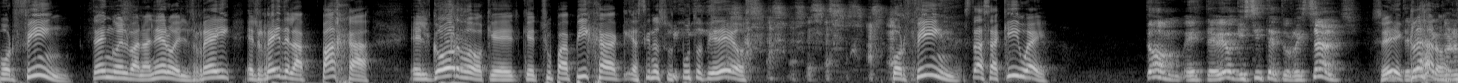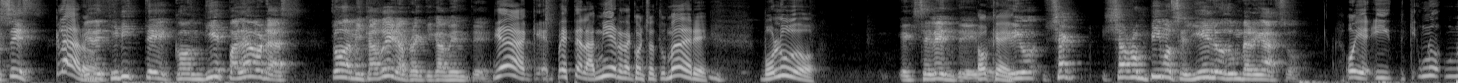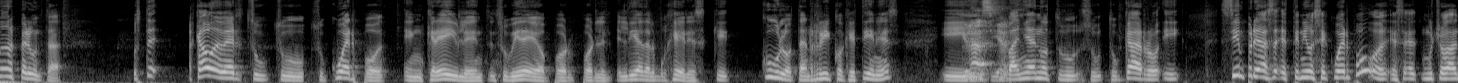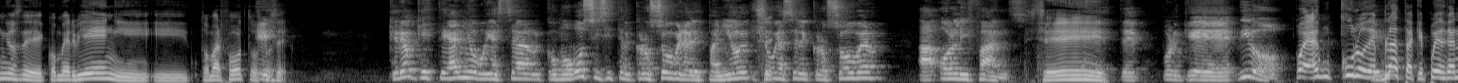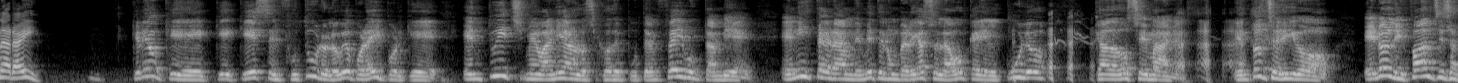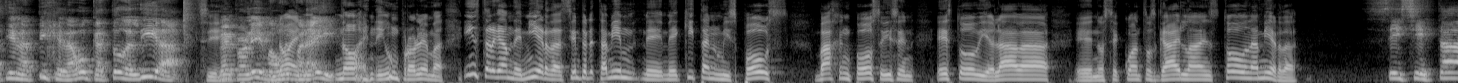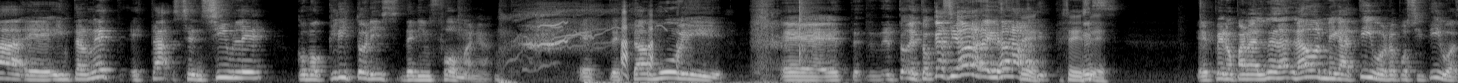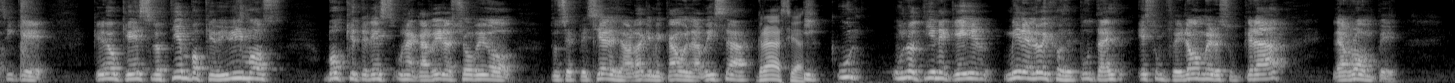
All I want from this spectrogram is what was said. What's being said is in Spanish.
Por fin tengo el bananero, el rey, el rey de la paja, el gordo que, que chupa pija haciendo sus putos videos. Por fin, estás aquí, güey. Tom, este, veo que hiciste tu research. Sí, Este, claro. Me conoces. Claro. Me definiste con 10 palabras toda mi carrera prácticamente. Ya, que vete a la mierda, concha tu madre. Boludo. Excelente. Ok. Te digo, ya, ya rompimos el hielo de un vergazo. Oye, y uno- una pregunta. Usted, acabo de ver su, su- su cuerpo increíble en, en su video por, por el, el Día de las Mujeres. Qué culo tan rico que tienes. Y Gracias. bañando tu, su- tu carro. ¿Y siempre has tenido ese cuerpo? ¿O es muchos años de comer bien y, y tomar fotos? No Eh, sé. Creo que este año voy a hacer, como vos hiciste el crossover al español, Sí. yo voy a hacer el crossover a OnlyFans. Sí. Este, porque, digo, Pues hay un culo de plata que puedes ganar ahí. Creo que, que- que es el futuro, lo veo por ahí, porque en Twitch me banearon los hijos de puta, en Facebook también, en Instagram me meten un vergazo en la boca y en el culo cada dos semanas. Entonces digo, en OnlyFans esas tienen la pija en la boca todo el día, Sí. no hay problema, voy hay para ahí. No hay ningún problema. Instagram de mierda. Siempre también me, me quitan mis posts, bajan posts y dicen esto violaba eh, no sé cuántos guidelines, toda una mierda. Sí, sí, está, eh, Internet está sensible como clítoris de ninfómana. Este, está muy... Eh, te- te- te- esto casi... ¡Ay, ay! Sí, sí, Es- eh, pero para el la- lado negativo, no positivo. Así que creo que es los tiempos que vivimos. Vos que tenés una carrera, yo veo tus especiales, la verdad que me cago en la risa. Gracias. Y un- uno tiene que ir, mírenlo hijos de puta, es, es un fenómeno, es un crack, la rompe.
